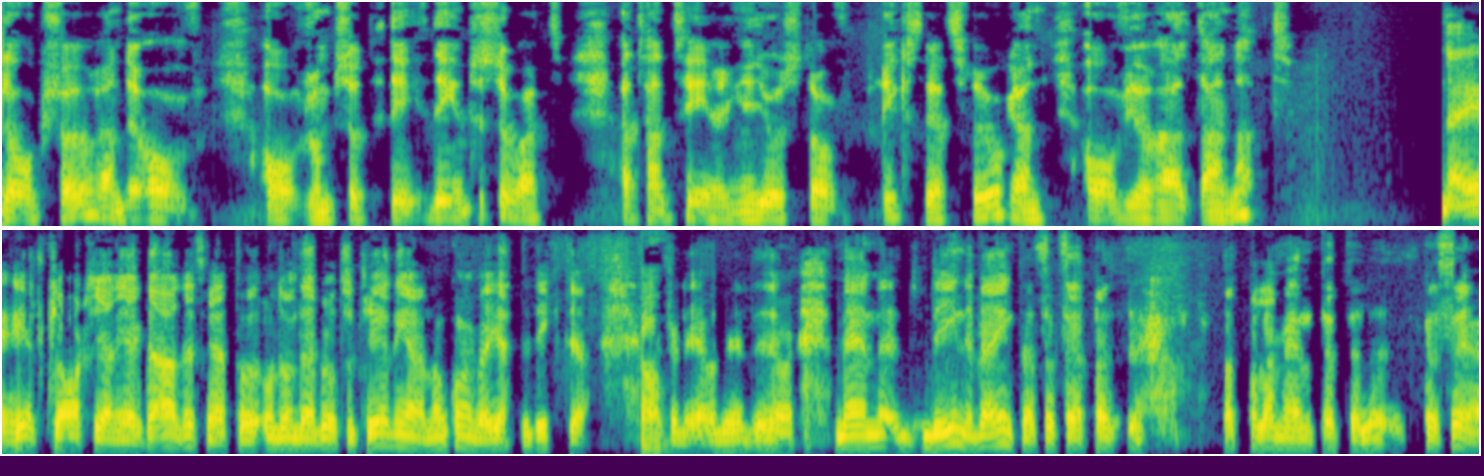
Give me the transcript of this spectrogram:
lagförande av, av dem. Så det, det är inte så att, att hanteringen just av riksrättsfrågan avgör allt annat. Nej, helt klart Jan-Erik, det är alldeles rätt. Och, och de där brottsutredningarna de kommer vara jätteviktiga. Ja. för det. Och det, det Men det innebär inte att, så att, säga, att parlamentet eller ska säga,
